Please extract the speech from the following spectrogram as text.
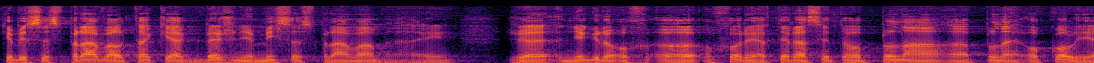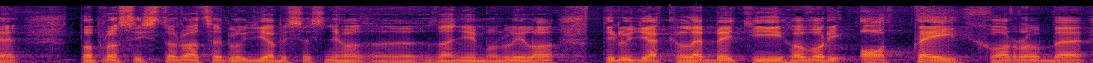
kdyby se správal tak, jak bežně my se správáme, hej, že někdo eh, ochorí a teraz je toho plná, eh, plné okolie, poprosí 120 lidí, aby se s něho, eh, za něj modlilo. Ty lidé klebetí, hovorí o té chorobe,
